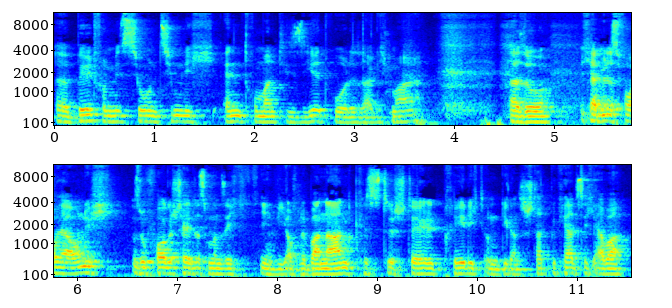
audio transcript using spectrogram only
äh, Bild von Mission ziemlich entromantisiert wurde, sage ich mal. Also ich habe mir das vorher auch nicht so vorgestellt, dass man sich irgendwie auf eine Bananenkiste stellt, predigt und die ganze Stadt bekehrt sich, aber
